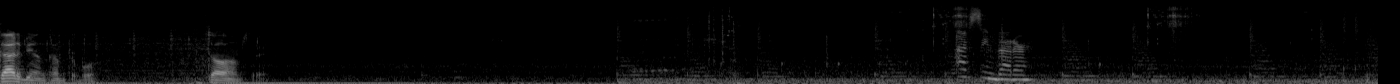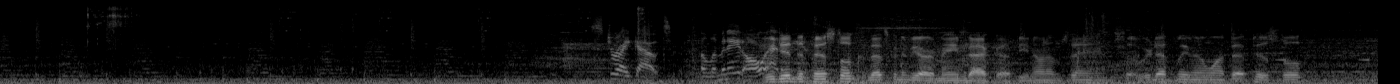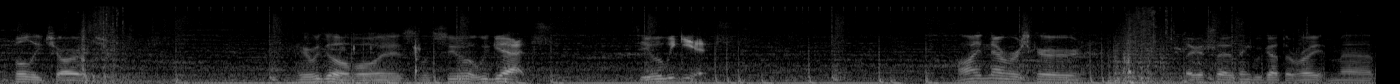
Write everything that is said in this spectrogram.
Gotta be uncomfortable. That's all I'm saying. I've seen better. Strikeout. Eliminate all We enemies. did the pistol because that's going to be our main backup, you know what I'm saying? So we're definitely going to want that pistol fully charged. Here we go, boys. Let's see what we get. See what we get. I never scared. Like I said, I think we got the right map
